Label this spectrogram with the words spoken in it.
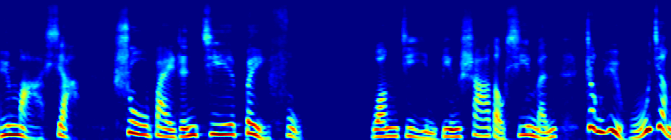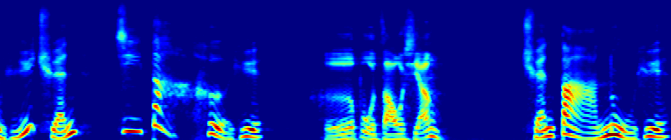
于马下，数百人皆被缚。王基引兵杀到西门，正遇吴将于权。击大喝曰：“何不早降？”权大怒曰：“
